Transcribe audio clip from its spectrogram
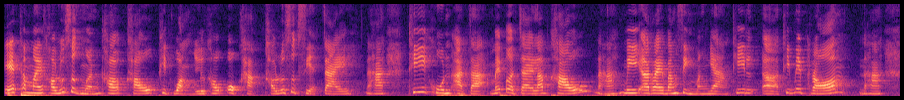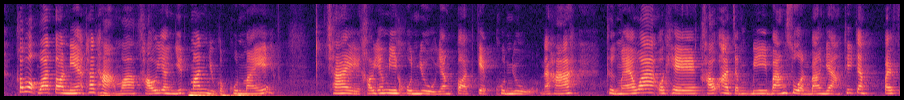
เอ๊ะทำไมเขารู้สึกเหมือนเขาเขาผิดหวังหรือเขาอกหัก เขารู้สึกเสียใจนะคะ ที่คุณอาจจะไม่เปิดใจรับเขานะคะมีอะไรบางสิ่งบางอย่างที่เอ่อที่ไม่พร้อมนะคะเขาบอกว่าตอนนี้ถ้าถามว่าเขายังยึดมั่นอยู่กับคุณไหมใช่เขายังมีคุณอยู่ยังกอดเก็บคุณอยู่นะคะ ถึงแม้ว่าโอเคเขาอาจจะมีบางส่วนบางอย่างที่จะไปโฟ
